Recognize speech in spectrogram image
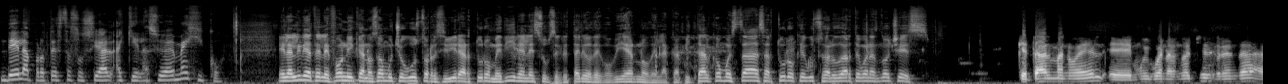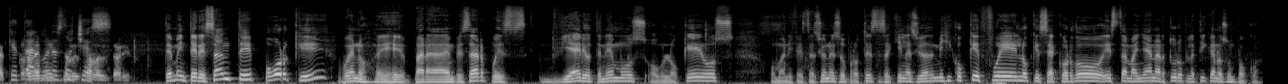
de la protesta social aquí en la Ciudad de México. En la línea telefónica nos da mucho gusto recibir a Arturo Medina, él es subsecretario de Gobierno de la capital. ¿Cómo estás, Arturo? Qué gusto saludarte. Buenas noches. ¿Qué tal, Manuel? Eh, muy buenas noches, Brenda. A ¿Qué tal? Buenas noches. auditorio. Tema interesante porque, bueno, eh, para empezar, pues diario tenemos o bloqueos o manifestaciones o protestas aquí en la Ciudad de México. ¿Qué fue lo que se acordó esta mañana, Arturo? Platícanos un poco.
